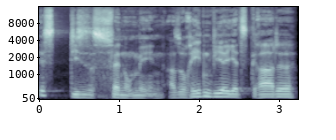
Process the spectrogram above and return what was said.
ist dieses Phänomen? Also reden wir jetzt gerade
